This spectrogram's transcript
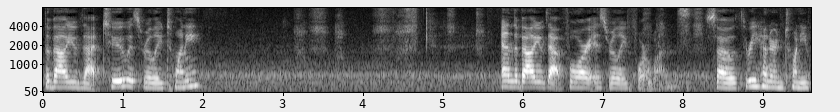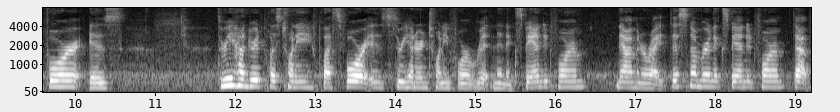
The value of that 2 is really 20. And the value of that 4 is really 4 ones. So 324 is 300 plus 20 plus 4 is 324 written in expanded form. Now I'm going to write this number in expanded form. That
